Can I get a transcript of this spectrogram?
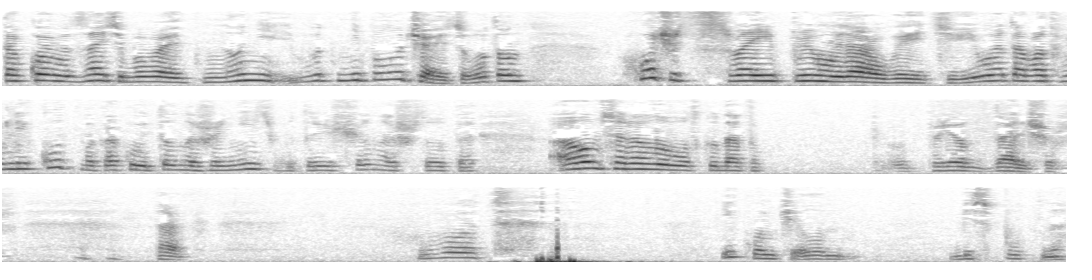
такой вот, знаете, бывает, ну, не, вот не получается. Вот он хочет своей прямой дорогой идти, его там отвлекут на какую-то на женитьбу, то еще на что-то. А он все равно вот куда-то прет дальше. Так. Вот. И кончил он беспутно.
